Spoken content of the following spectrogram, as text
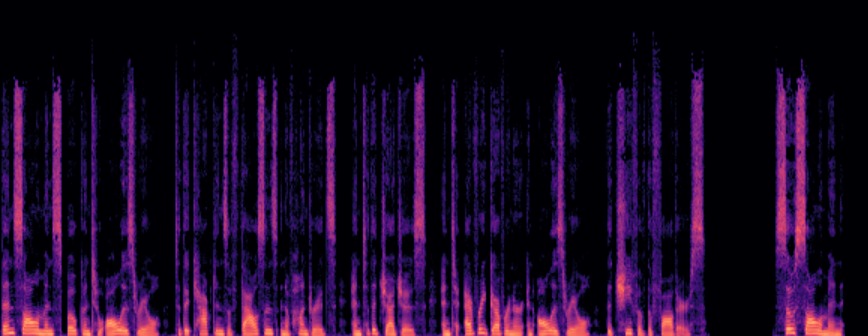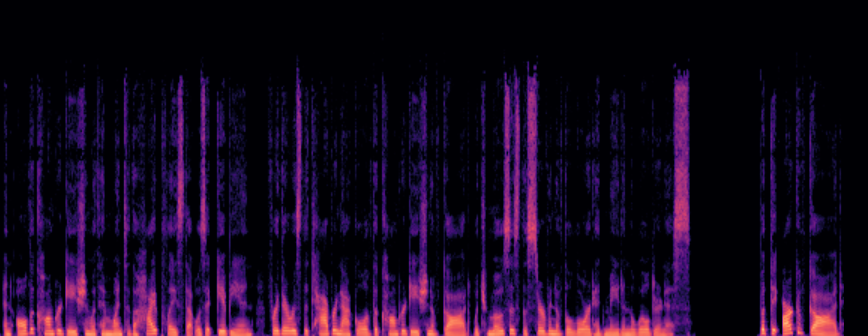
Then Solomon spoke unto all Israel, to the captains of thousands and of hundreds, and to the judges, and to every governor in all Israel, the chief of the fathers. So Solomon and all the congregation with him went to the high place that was at Gibeon, for there was the tabernacle of the congregation of God which Moses the servant of the Lord had made in the wilderness. But the ark of God,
